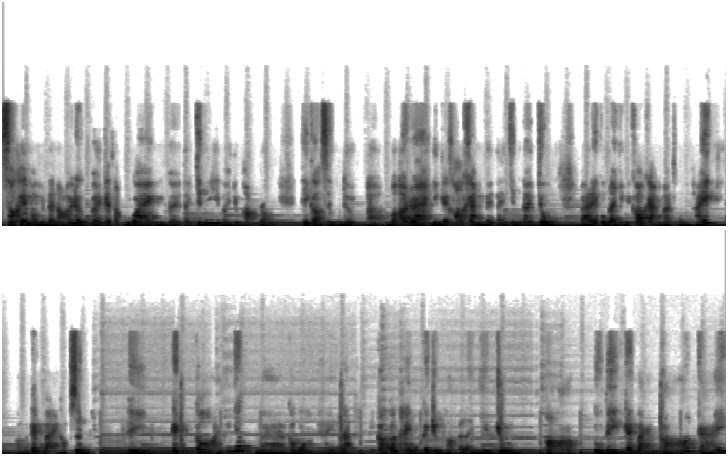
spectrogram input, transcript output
sau khi mà mình đã nói được về cái tổng quan về tài chính khi mà du học rồi thì con xin được uh, mở ra những cái khó khăn về tài chính nói chung. Và đây cũng là những cái khó khăn mà thường thấy ở các bạn học sinh. Thì cái câu hỏi thứ nhất mà con muốn hỏi thầy đó là thì con có thấy một cái trường hợp đó là nhiều trường họ ưu tiên các bạn có cái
